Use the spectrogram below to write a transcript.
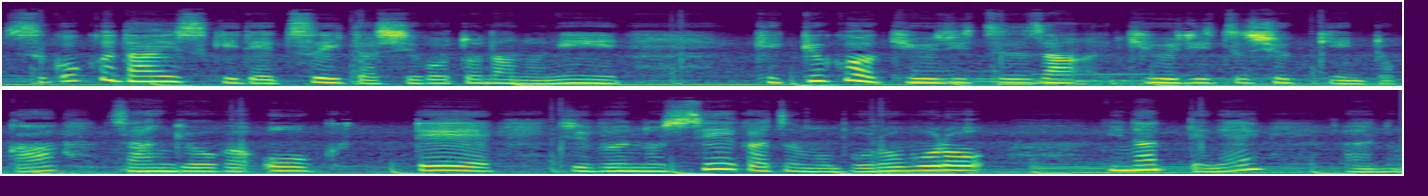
すごく大好きでついた仕事なのに結局は休日休日出勤とか残業が多くって自分の私生活もボロボロになってねあの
